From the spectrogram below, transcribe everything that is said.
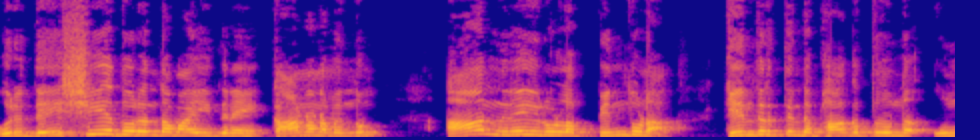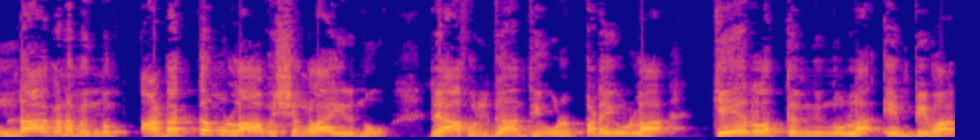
ഒരു ദേശീയ ദുരന്തമായി ഇതിനെ കാണണമെന്നും ആ നിലയിലുള്ള പിന്തുണ കേന്ദ്രത്തിന്റെ ഭാഗത്തു നിന്ന് ഉണ്ടാകണമെന്നും അടക്കമുള്ള ആവശ്യങ്ങളായിരുന്നു രാഹുൽ ഗാന്ധി ഉൾപ്പെടെയുള്ള കേരളത്തിൽ നിന്നുള്ള എം പിമാർ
